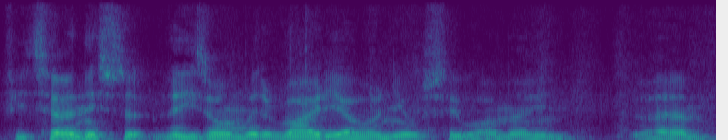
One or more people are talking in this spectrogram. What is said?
if you turn this these on with a radio on you'll see what I mean. Um,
